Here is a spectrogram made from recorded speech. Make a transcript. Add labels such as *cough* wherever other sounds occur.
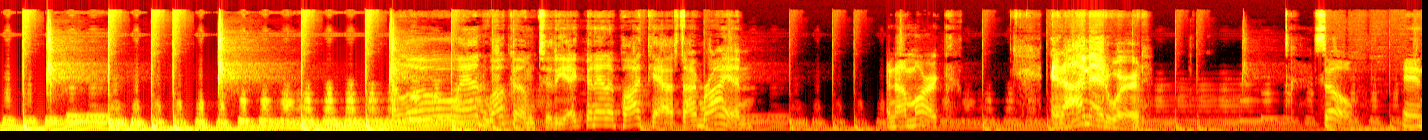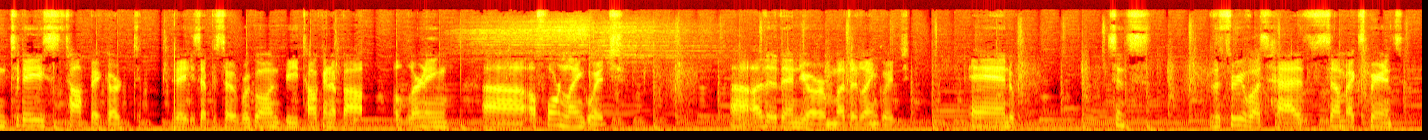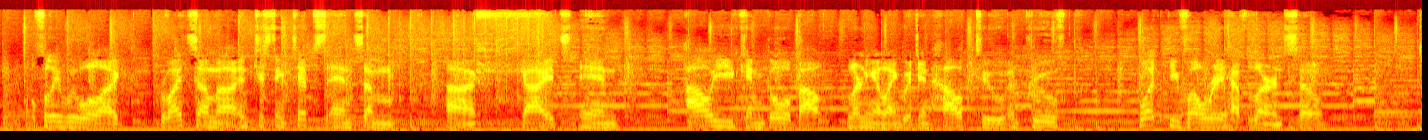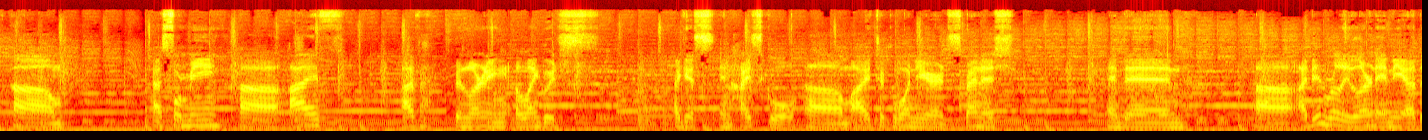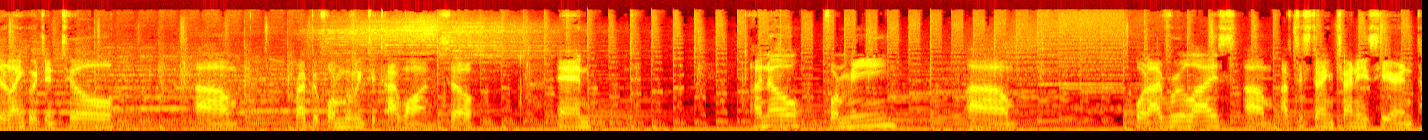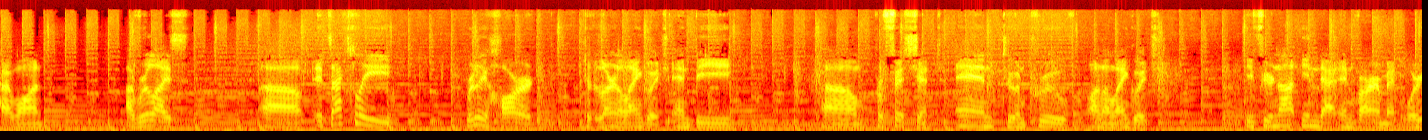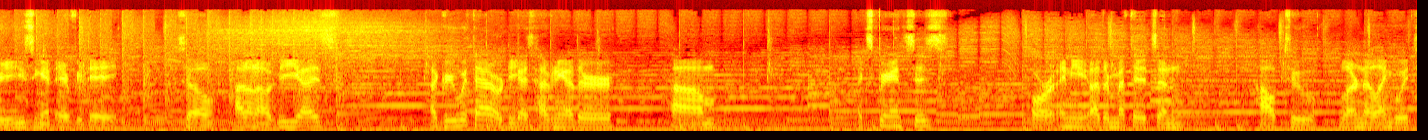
Hello and welcome to the Egg Banana Podcast. I'm Ryan. And I'm Mark. And I'm Edward. So, in today's topic or today's episode, we're going to be talking about learning uh, a foreign language uh, other than your mother language. And since the three of us had some experience, hopefully we will uh, provide some uh, interesting tips and some uh, guides in how you can go about learning a language and how to improve what you've already have learned. So, um, as for me, uh, I've I've been learning a language, I guess, in high school. Um, I took one year in Spanish, and then uh, I didn't really learn any other language until um, right before moving to Taiwan. So, and I know for me, um, what I've realized um, after studying Chinese here in Taiwan, I realized uh, it's actually really hard to learn a language and be um, proficient and to improve on a language if you're not in that environment where you're using it every day. So I don't know. Do you guys agree with that, or do you guys have any other um, experiences or any other methods and how to learn a language?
